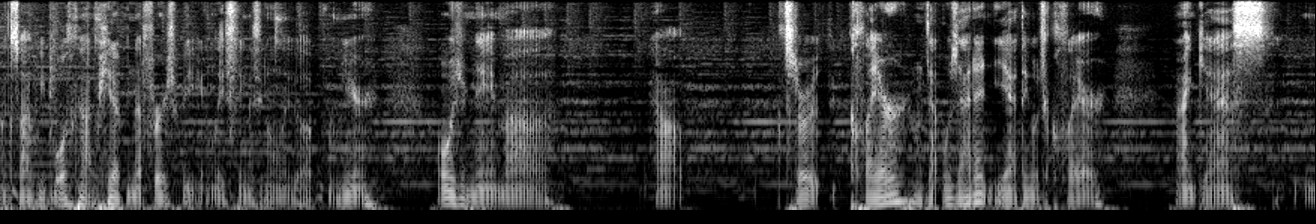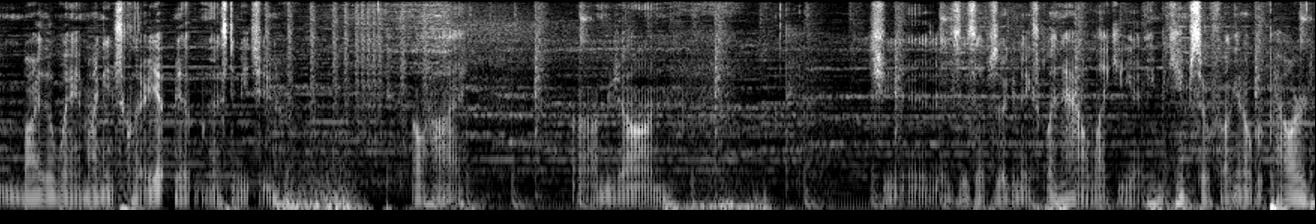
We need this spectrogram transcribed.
Looks like we both got beat up in the first week, at least things can only go up from here. What was your name? Uh, uh sort Claire? Was that, was that it? Yeah, I think it was Claire. I guess. By the way, my name's Claire. Yep, yep, nice to meet you. Oh, hi. I'm John she is this episode gonna explain how like he, he became so fucking overpowered.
